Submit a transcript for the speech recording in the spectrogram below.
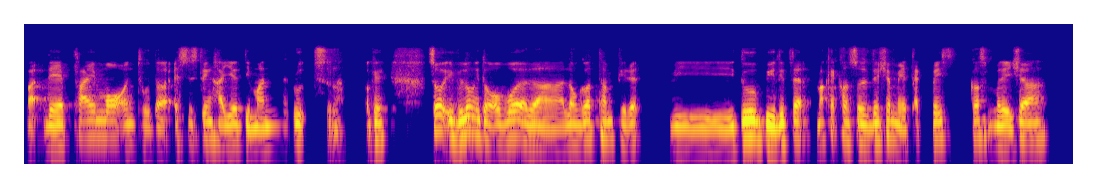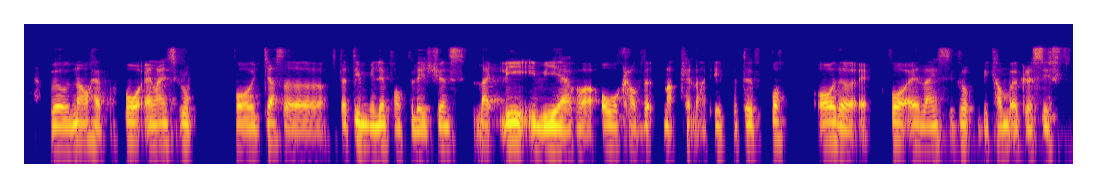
But they apply more onto the existing higher demand routes. Okay, so if you look into over a longer term period, we do believe that market consolidation may take place because Malaysia will now have four airlines group for just a uh, 30 million populations. Likely, we have an overcrowded market. If the all the four airlines group become aggressive.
